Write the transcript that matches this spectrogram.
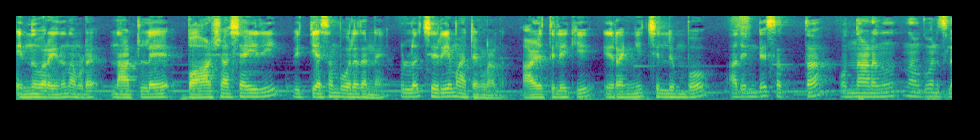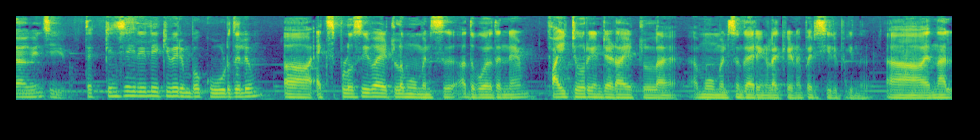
എന്ന് പറയുന്ന നമ്മുടെ നാട്ടിലെ ഭാഷാശൈലി വ്യത്യാസം പോലെ തന്നെ ഉള്ള ചെറിയ മാറ്റങ്ങളാണ്. ആഴത്തിലേക്ക് ഇറങ്ങി ചെല്ലുമ്പോൾ അതിന്റെ സത്ത ഒന്നാണെന്ന് നമുക്ക് മനസ്സിലാവുകയും ചെയ്യും. തെക്കൻ ശൈലിയിലേക്ക് വരുമ്പോൾ കൂടുതലും എക്സ്പ്ലോസീവ് ആയിട്ടുള്ള മൂവ്മെന്റ്സ് അതുപോലെ തന്നെ ഫൈറ്റ് ഓറിയന്റഡ് ആയിട്ടുള്ള മൂവ്മെന്റ്സും കാര്യങ്ങളൊക്കെയാണ് പരിശീലിപ്പിക്കുന്നത്. എന്നാൽ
